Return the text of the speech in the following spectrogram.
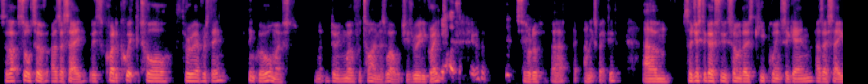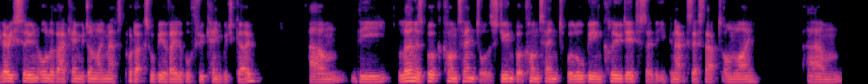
So that sort of, as I say, it's quite a quick tour through everything. I think we're almost doing well for time as well, which is really great. Yes. sort of uh, unexpected. Um, so just to go through some of those key points again, as I say, very soon, all of our Cambridge Online Maths products will be available through Cambridge Go. Um, the learner's book content or the student book content will all be included so that you can access that online. Um,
